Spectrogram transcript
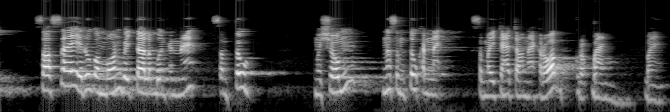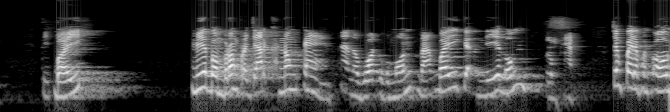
2សរសេររូបមន្តវិទ័រលបឿនខណៈសំទុះមជ្ឈុំនិងសំទុះខណៈសម័យកាលចលនាក្របក្របបាញ់បាទទី3មានបំរុងប្រយ័ត្នក្នុងការអនុវត្តរូបមន្តដើម្បីកណនាលំលំហាត់ ចឹងពេលដែលបងប្អូន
